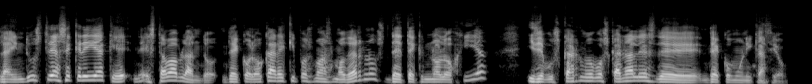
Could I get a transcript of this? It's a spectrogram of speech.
la industria se creía que estaba hablando de colocar equipos más modernos, de tecnología y de buscar nuevos canales de, comunicación.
